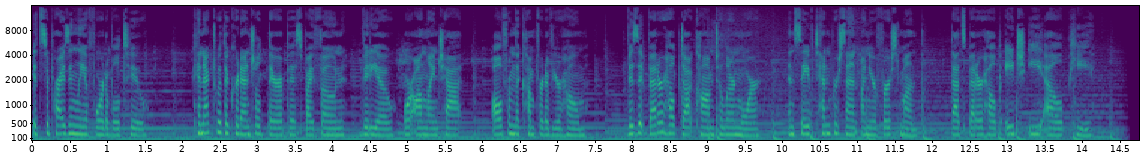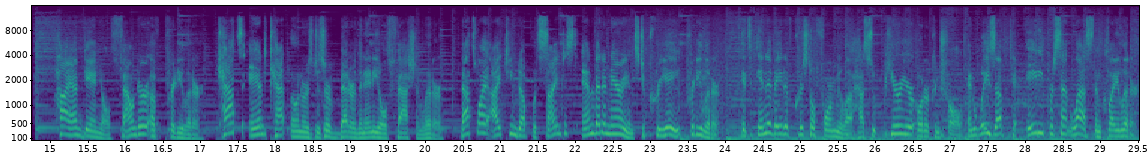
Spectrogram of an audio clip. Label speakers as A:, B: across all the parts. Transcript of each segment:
A: It's surprisingly affordable too. Connect with a credentialed therapist by phone, video, or online chat, all from the comfort of your home. Visit betterhelp.com to learn more and save 10% on your first month. That's BetterHelp H E L P.
B: Hi, I'm Daniel, founder of Pretty Litter. Cats and cat owners deserve better than any old fashioned litter. That's why I teamed up with scientists and veterinarians to create Pretty Litter. Its innovative crystal formula has superior odor control and weighs up to 80% less than clay litter.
